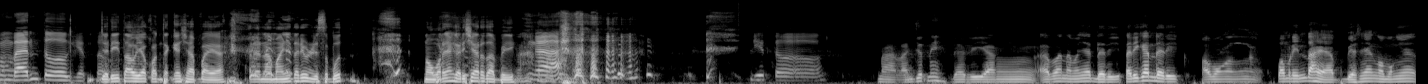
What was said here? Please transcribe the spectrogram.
membantu gitu. Jadi tahu ya kontaknya siapa ya? Ada namanya tadi udah disebut. Nomornya nggak di share tapi. enggak. gitu. Nah lanjut nih dari yang apa namanya dari tadi kan dari omongan pemerintah ya biasanya ngomongnya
